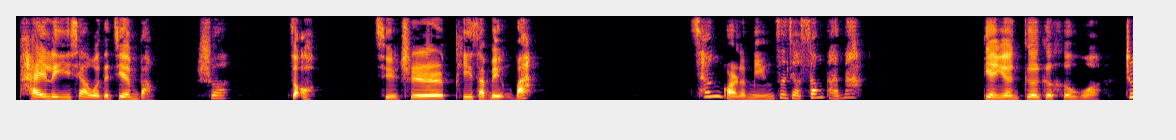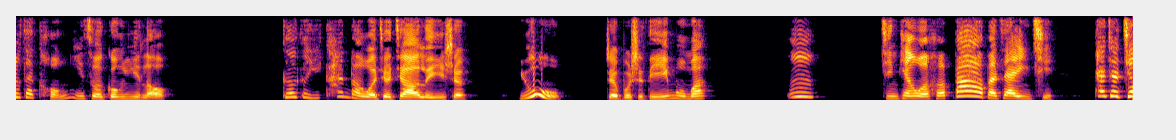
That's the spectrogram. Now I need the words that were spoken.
拍了一下我的肩膀，说：“走，去吃披萨饼吧。”餐馆的名字叫桑达纳。店员哥哥和我住在同一座公寓楼。哥哥一看到我就叫了一声：“哟，这不是迪姆吗？”“嗯，今天我和爸爸在一起，他叫焦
